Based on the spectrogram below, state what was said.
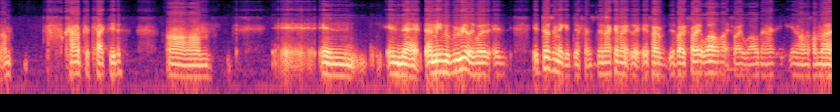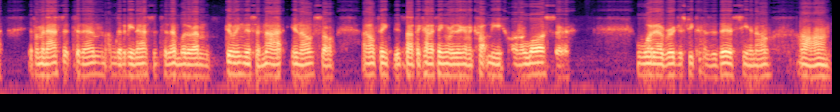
I'm kind of protected. Um, in in that I mean really what it, it doesn't make a difference. They're not gonna if I if I fight well, I fight well. Then I, you know if I'm a if I'm an asset to them, I'm going to be an asset to them whether I'm doing this or not. You know, so I don't think it's not the kind of thing where they're going to cut me on a loss or whatever just because of this. You know, um,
